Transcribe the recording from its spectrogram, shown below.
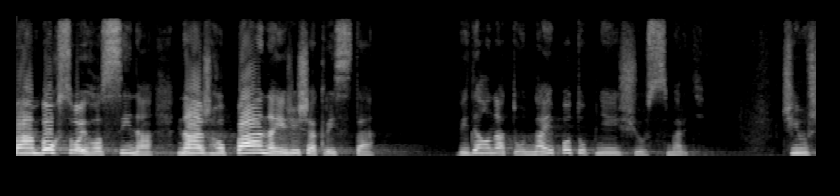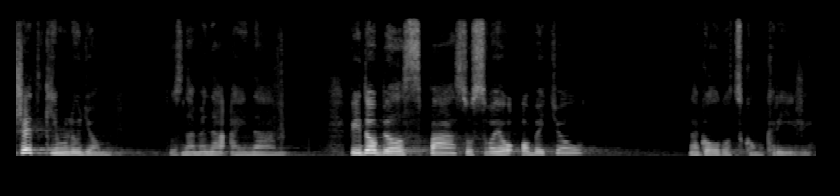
Pán Boh svojho syna, nášho pána Ježiša Krista, vydal na tú najpotupnejšiu smrť, čím všetkým ľuďom, to znamená aj nám, vydobil spásu svojou obeťou na Golgotskom kríži.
